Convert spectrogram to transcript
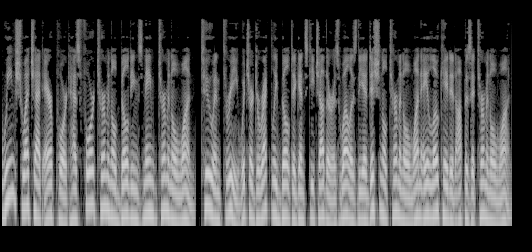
Wien Schwechat Airport has four terminal buildings named Terminal 1, 2 and 3 which are directly built against each other as well as the additional Terminal 1A located opposite Terminal 1.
